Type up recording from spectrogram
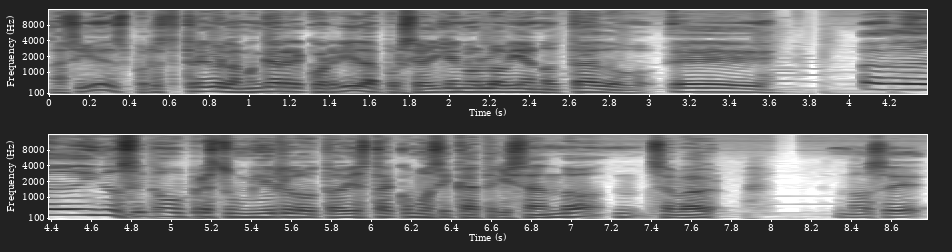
Así es, por eso traigo la manga recorrida, por si alguien no lo había notado. Eh, ay, no sé cómo presumirlo, todavía está como cicatrizando. Se va. No sé.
